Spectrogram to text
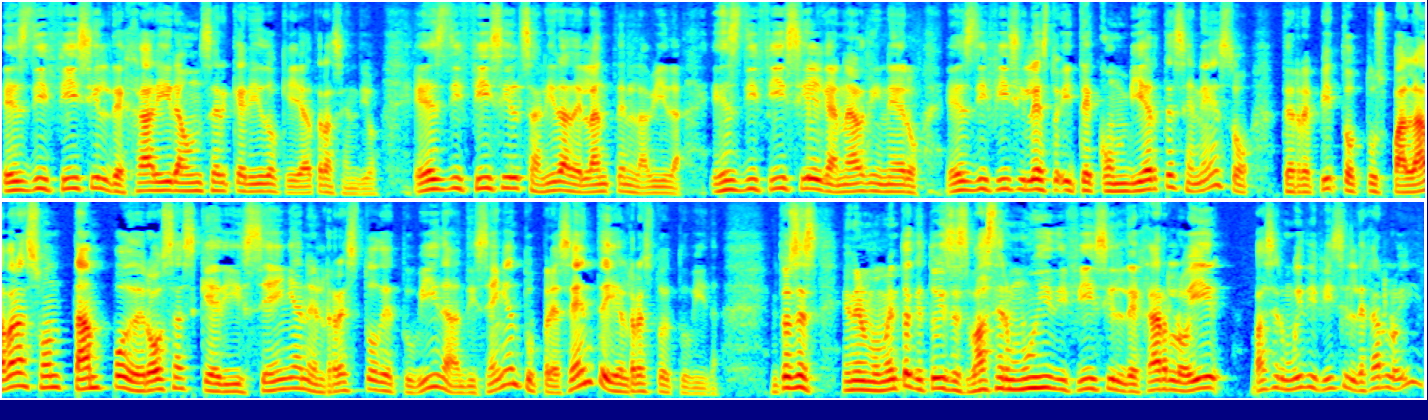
Es difícil dejar ir a un ser querido que ya trascendió. Es difícil salir adelante en la vida. Es difícil ganar dinero. Es difícil esto. Y te conviertes en eso. Te repito, tus palabras son tan poderosas que diseñan el resto de tu vida. Diseñan tu presente y el resto de tu vida. Entonces, en el momento que tú dices, va a ser muy difícil dejarlo ir, va a ser muy difícil dejarlo ir.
